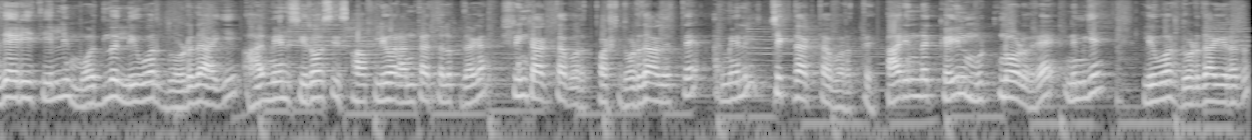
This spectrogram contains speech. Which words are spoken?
ಅದೇ ರೀತಿಯಲ್ಲಿ ಮೊದಲು ಲಿವರ್ ದೊಡ್ಡದಾಗಿ, ಆಮೇಲೆ ಸಿರೋಸಿಸ್ ಆಫ್ ಲಿವರ್ ಅಂತ ತಲುಪಿದಾಗ ಶ್ರಿಂಕ್ ಆಗ್ತಾ ಬರುತ್ತೆ. ಫಸ್ಟ್ ದೊಡ್ಡದಾಗುತ್ತೆ, ಆಮೇಲೆ ಚಿಕ್ಕದಾಗ್ತಾ ಬರುತ್ತೆ. ಆರಿಂದ ಕೈಲಿ ಮುಟ್ ನೋಡಿದ್ರೆ ನಿಮಗೆ ಲಿವರ್ ದೊಡ್ಡದಾಗಿರೋದು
